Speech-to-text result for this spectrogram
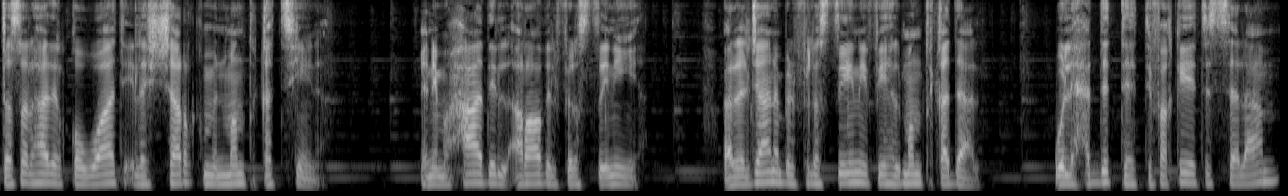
تصل هذه القوات إلى الشرق من منطقة سيناء يعني محاذي للأراضي الفلسطينية. وعلى الجانب الفلسطيني فيه المنطقة دال واللي حددته اتفاقية السلام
